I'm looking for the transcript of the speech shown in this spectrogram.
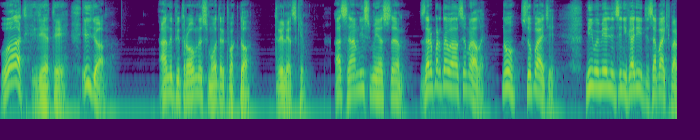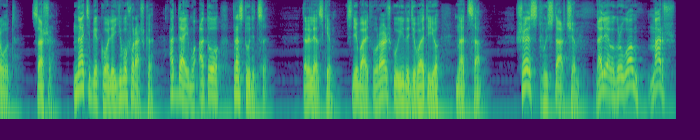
Вот где ты. Идем. Анна Петровна смотрит в окно. Стрелецким. А сам не с места. Зарапортовался мало. Ну, ступайте. Мимо мельницы не ходите, собаки порвут. Саша. На тебе, Коля, его фуражка. Отдай ему, а то простудится. Стрелецким. Снимает фуражку и надевает ее на отца. Шествуй, старче. Налево кругом, марш.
